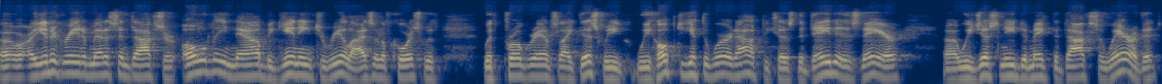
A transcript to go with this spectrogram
uh, or integrative medicine docs are only now beginning to realize, and of course, with with programs like this, we we hope to get the word out because the data is there uh, we just need to make the docs aware of it.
